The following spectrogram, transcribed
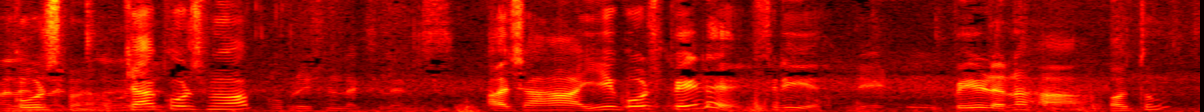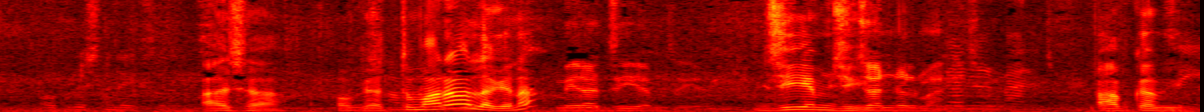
अलग कोर्स में हो? क्या कोर्स में हो आप? ऑपरेशनल एक्सीलेंस अच्छा हाँ ये कोर्स पेड है? फ्री है? पेड है ना? हाँ। और तुम? ऑपरेशनल एक्सीलेंस अच्छा ओके तुम्हारा अलग है ना? मेरा है। G M G general management आपका भी?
